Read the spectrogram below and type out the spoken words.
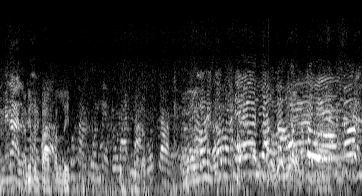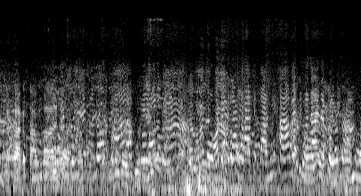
นี่ไม่ได้เลยอันนี้เป็นปลาสลิดนะครับร้อยเลยครับแค่เรียกมาราคาก็ตามป้ายเลยนะครับร้อยเลยขอได้ได้ห้าสิบบาทลูกค้าไว้ชิมกันได้นะเปิดสามห่อ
